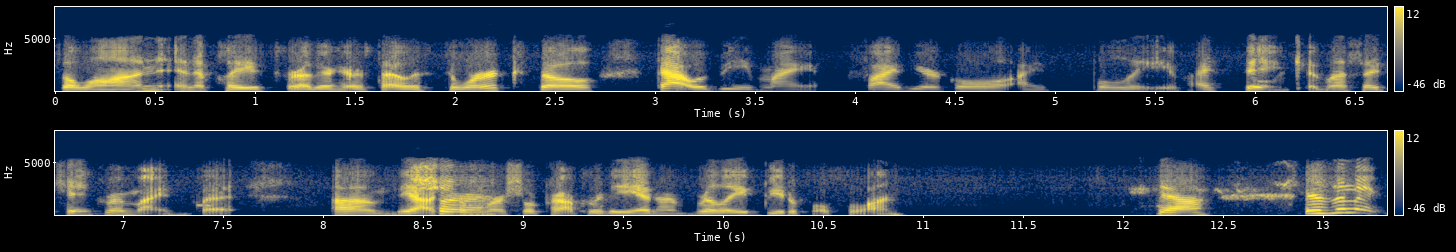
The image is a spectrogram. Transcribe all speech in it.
salon and a place for other hairstylists to work so that would be my five year goal i believe i think unless i change my mind but um, yeah, sure. commercial property and a really beautiful salon. Yeah. Isn't it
